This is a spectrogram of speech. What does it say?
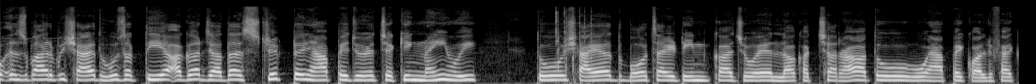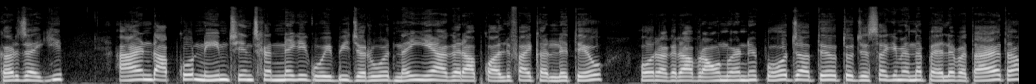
so, इस बार भी शायद हो सकती है। अगर ज़्यादा स्ट्रिक्ट यहाँ पे जो है चेकिंग नहीं हुई तो शायद बहुत सारी टीम का जो है लक अच्छा रहा तो वो यहाँ पे क्वालिफाई कर जाएगी। एंड आपको नेम चेंज करने की कोई भी ज़रूरत नहीं है अगर आप क्वालिफाई कर लेते हो। और अगर आप राउंड वन में पहुँच जाते हो तो जैसा कि मैंने पहले बताया था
